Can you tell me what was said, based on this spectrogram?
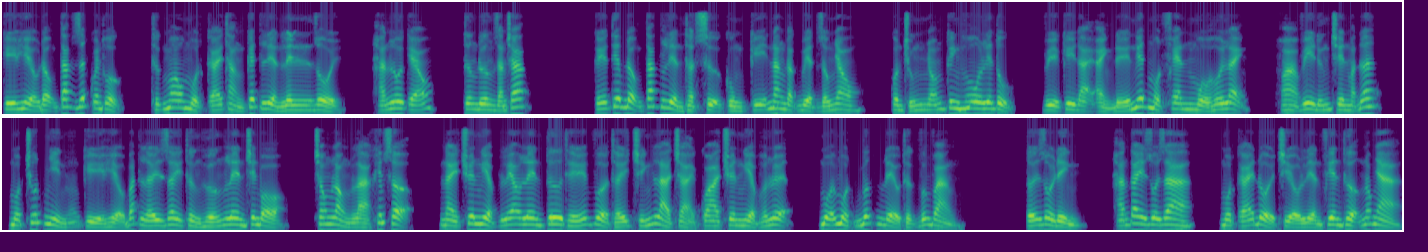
Kỳ hiểu động tác rất quen thuộc, thực mau một cái thẳng kết liền lên rồi, hắn lôi kéo, tương đương rắn chắc. Kế tiếp động tác liền thật sự cùng kỹ năng đặc biệt giống nhau, quân chúng nhóm kinh hô liên tục, vì kỳ đại ảnh đế niết một phen mồ hôi lạnh, hòa vi đứng trên mặt đất, một chút nhìn kỳ hiểu bắt lấy dây thường hướng lên trên bò, trong lòng là khiếp sợ, này chuyên nghiệp leo lên tư thế vừa thấy chính là trải qua chuyên nghiệp huấn luyện, mỗi một bước đều thực vững vàng. Tới rồi đỉnh, hắn tay rôi ra, một cái đổi chiều liền phiên thượng nóc nhà,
